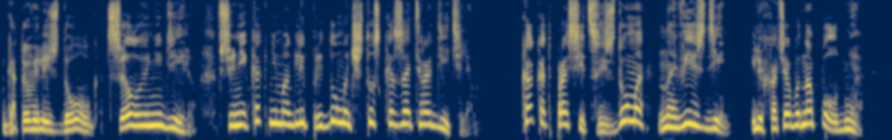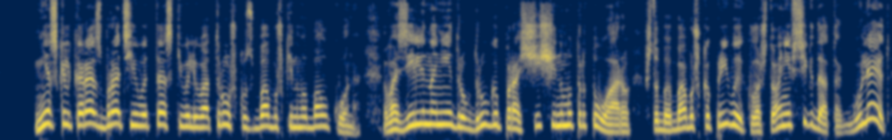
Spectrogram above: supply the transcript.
Готовились долго, целую неделю. Все никак не могли придумать, что сказать родителям. Как отпроситься из дома на весь день или хотя бы на полдня? Несколько раз братья вытаскивали ватрушку с бабушкиного балкона, возили на ней друг друга по расчищенному тротуару, чтобы бабушка привыкла, что они всегда так гуляют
